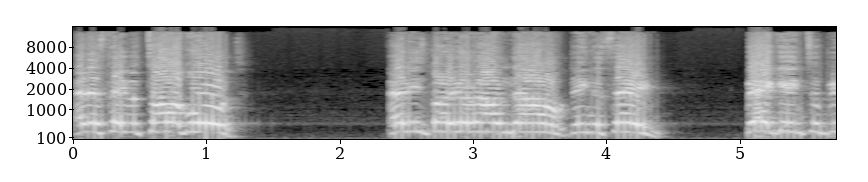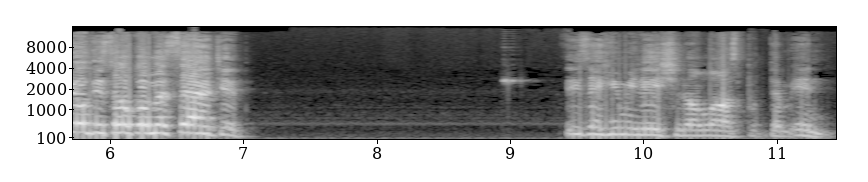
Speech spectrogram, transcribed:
And a slave of Taghut. And he's going around now doing the same. Begging to build this so-called masajid. This is a humiliation Allah has put them in.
